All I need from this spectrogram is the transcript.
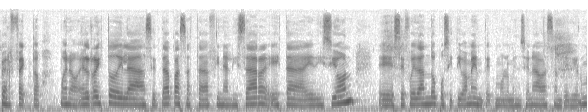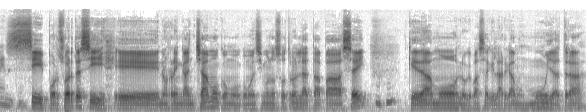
Perfecto. Bueno, el resto de las etapas hasta finalizar esta edición eh, se fue dando positivamente, como lo mencionabas anteriormente. Sí, por suerte sí. Eh, nos reenganchamos, como, como decimos nosotros, en la etapa 6. Quedamos, lo que pasa es que largamos muy atrás,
